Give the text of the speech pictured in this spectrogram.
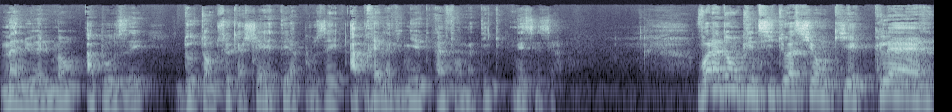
manuellement apposé, d'autant que ce cachet a été apposé après la vignette informatique nécessairement. Voilà donc une situation qui est claire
